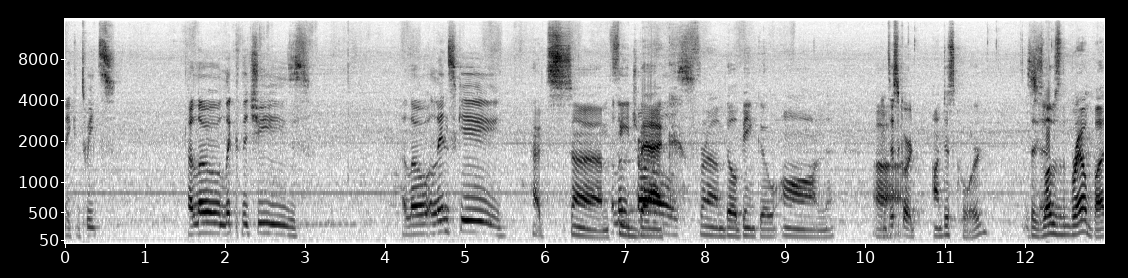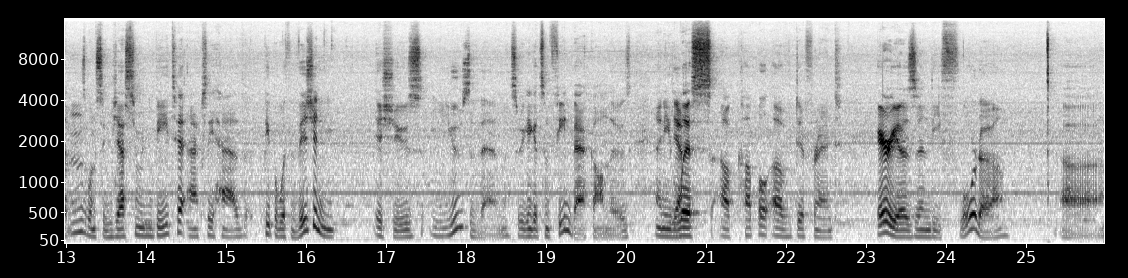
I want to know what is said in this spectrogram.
making tweets. Hello, lick the cheese. Hello, Alinsky. Had some Hello, feedback Charles. from Bill Binko on On Discord. On Discord. Says he loves the braille buttons. One suggestion would be to actually have people with vision issues use them so we can get some feedback on those. And he Yeah. lists a couple of different areas in the Florida uh,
